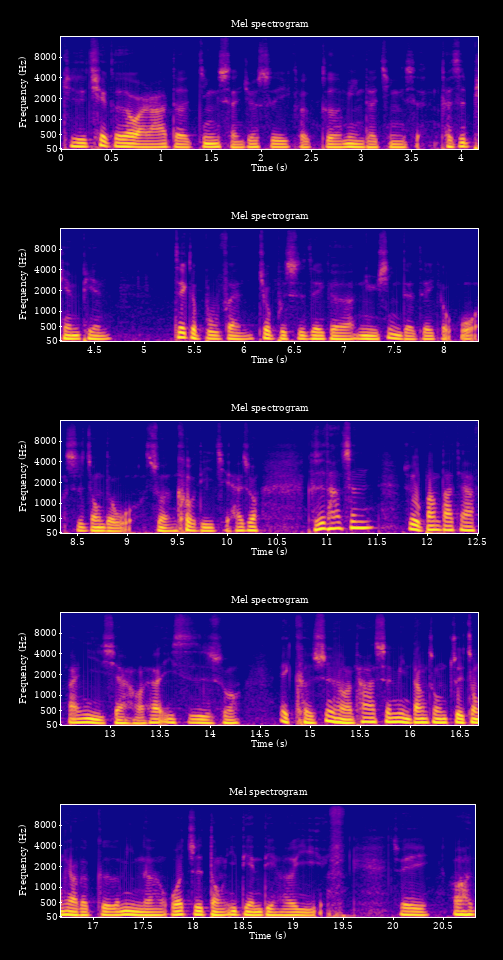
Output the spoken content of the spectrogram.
其实切格瓦拉的精神就是一个革命的精神，可是偏偏。这个部分就不是这个女性的这个我失踪的我所能够理解。他说：“可是他生，所以我帮大家翻译一下哈。他的意思是说，哎，可是哈，他生命当中最重要的革命呢，我只懂一点点而已。所以哦，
